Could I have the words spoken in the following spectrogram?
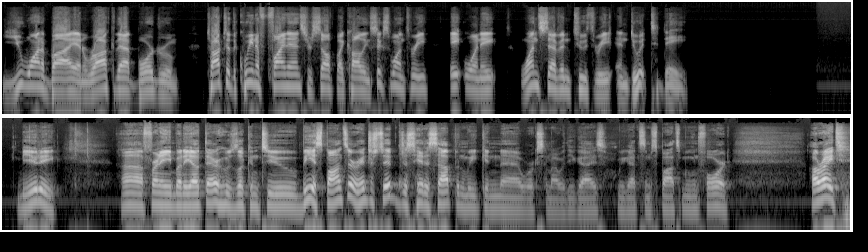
you want to buy and rock that boardroom. Talk to the queen of finance herself by calling 613 818 1723 and do it today. Beauty. Uh, for anybody out there who's looking to be a sponsor or interested, just hit us up and we can uh, work some out with you guys. We got some spots moving forward. All right.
